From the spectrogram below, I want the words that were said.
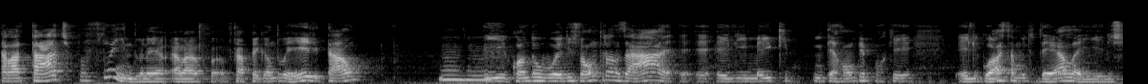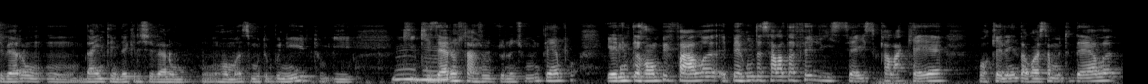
ela tá tipo fluindo, né? Ela tá pegando ele e tal. Uhum. E quando eles vão transar, ele meio que interrompe porque ele gosta muito dela e eles tiveram um, dá a entender que eles tiveram um romance muito bonito e uhum. que quiseram estar juntos durante muito tempo. E ele interrompe e fala e pergunta se ela tá feliz, se é isso que ela quer, porque ele ainda gosta muito dela.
